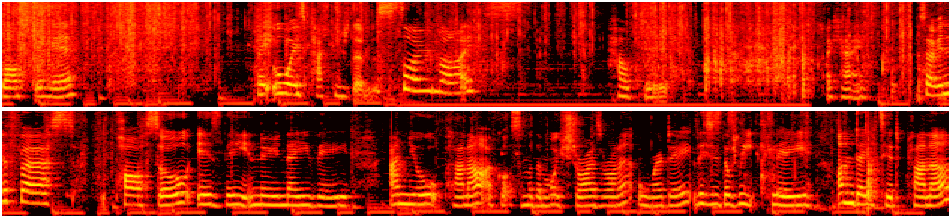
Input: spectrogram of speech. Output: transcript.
whilst we're here. They always package them so nice. How cute. Okay, so in the first parcel is the new Navy annual planner. I've got some of the moisturiser on it already. This is the weekly undated planner.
